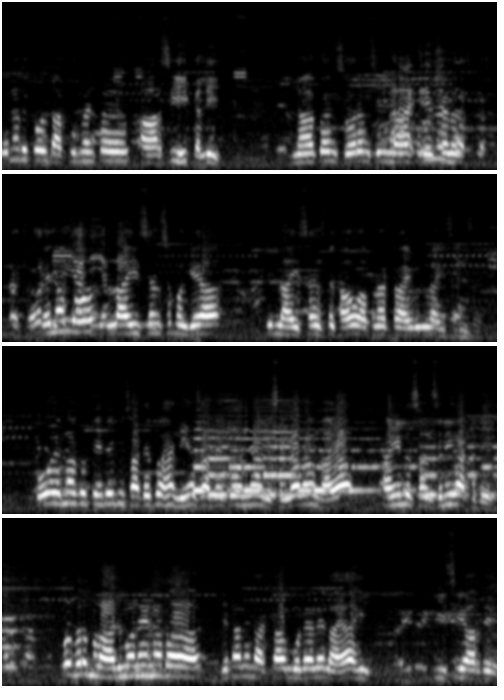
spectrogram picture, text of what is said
ਇਹਨਾਂ ਦੇ ਕੋਲ ਡਾਕੂਮੈਂਟ ਆਰਸੀ ਹੀ ਕੱਲੀ। ਨਾ ਕੋਈ ਇੰਸ਼ੋਰੈਂਸ ਸੀ ਨਾ ਪੋਲੂਸ਼ਨ ਇਹਨਾਂ ਕੋਲ ਲਾਇਸੈਂਸ ਮੰਗਿਆ ਕਿ ਲਾਇਸੈਂਸ ਦਿਖਾਓ ਆਪਣਾ ਡਰਾਈਵਿੰਗ ਲਾਇਸੈਂਸ ਉਹ ਇਹਨਾਂ ਕੋਲ ਕਹਿੰਦੇ ਵੀ ਸਾਡੇ ਕੋਲ ਹੈ ਨਹੀਂ ਆ ਸਾਡੇ ਕੋਲ ਨਿਹੰਗ ਸਿੰਘਾਂ ਦਾ ਹੁੰਦਾ ਆ ਅਸੀਂ ਲਾਇਸੈਂਸ ਨਹੀਂ ਰੱਖਦੇ। ਉਹ ਫਿਰ ਮੁਲਾਜ਼ਮਾਂ ਨੇ ਇਹਨਾਂ ਦਾ ਜਿਨ੍ਹਾਂ ਨੇ ਨਾਕਾ ਮੁੰਡਿਆਂ ਨੇ ਲਾਇਆ ਸੀ ਪੀਸੀਆਰ ਦੇ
